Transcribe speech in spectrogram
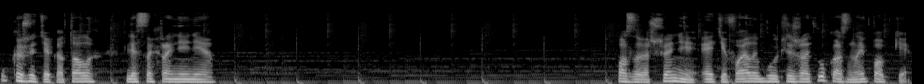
Укажите каталог для сохранения По завершении эти файлы будут лежать в указанной папке.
